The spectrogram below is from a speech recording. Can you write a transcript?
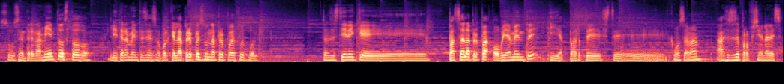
Sus entrenamientos, todo. Literalmente es eso, porque la prepa es una prepa de fútbol. Entonces tienen que pasar la prepa, obviamente, y aparte, este, ¿cómo se llama? Hacerse profesionales.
